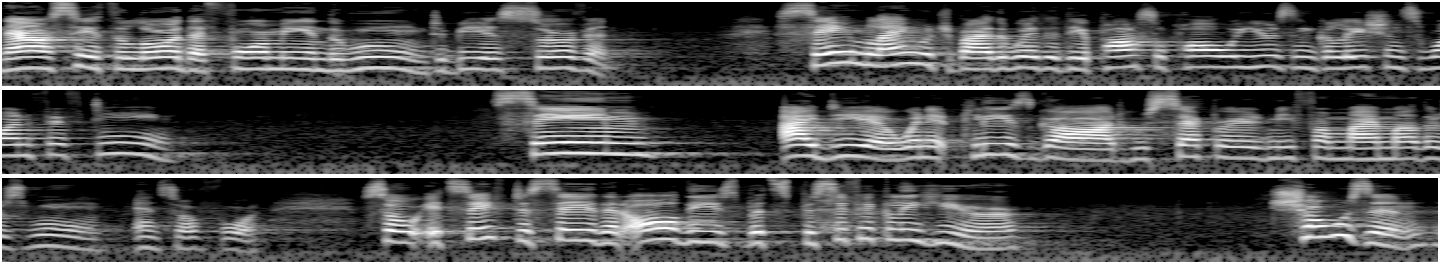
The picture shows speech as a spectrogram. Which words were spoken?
now saith the Lord that formed me in the womb to be his servant. Same language, by the way, that the Apostle Paul will use in Galatians 1.15. Same idea when it pleased God who separated me from my mother's womb and so forth. So it's safe to say that all these, but specifically here, chosen,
